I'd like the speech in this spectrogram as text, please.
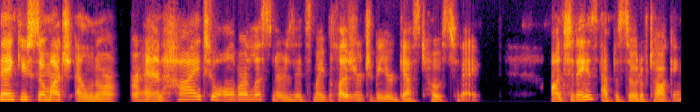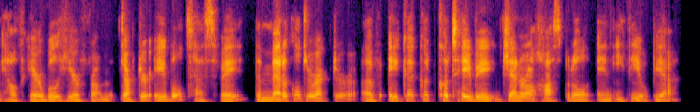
Thank you so much, Eleanor, and hi to all of our listeners. It's my pleasure to be your guest host today. On today's episode of Talking Healthcare, we'll hear from Dr. Abel Tesfaye, the medical director of Eka Kotebe General Hospital in Ethiopia,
